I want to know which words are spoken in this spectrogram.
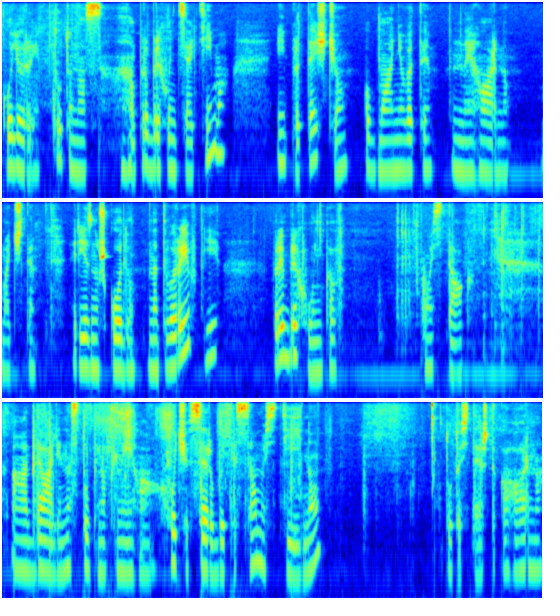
кольори. Тут у нас про брехунця Тіма і про те, що обманювати негарно. Бачите, різну шкоду натворив і прибрехунькав. Ось так. А Далі наступна книга Хоче все робити самостійно. Тут ось теж така гарна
